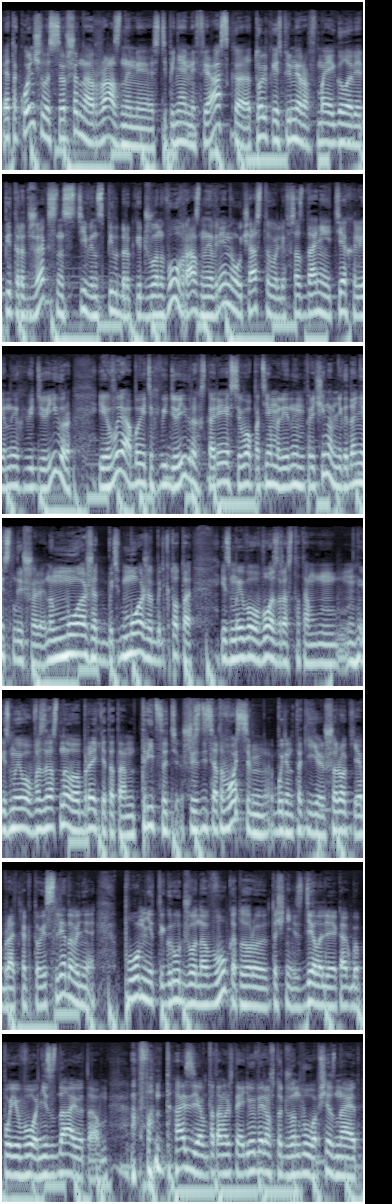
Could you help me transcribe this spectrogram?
Это кончилось совершенно разными степенями фиаско. Только из примеров в моей голове Питер Джексон, Стивен Спилберг и Джон Ву в разное время участвовали в создании тех или иных видеоигр, и вы об этих видеоиграх, скорее всего, по тем или иным причинам никогда не слышали. Но может быть, может быть, кто-то из моего возраста, там, из моего возрастного брекета, там, 30-68, будем такие широкие брать, как то исследование, помнит игру Джона Ву, которую, точнее, сделали как бы по его, не знаю, там, фантазиям, потому потому что я не уверен, что Джон Ву вообще знает,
